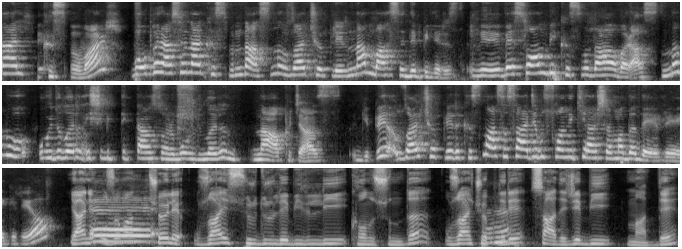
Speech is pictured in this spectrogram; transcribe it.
operasyonel kısmı var. Bu operasyonel kısmında aslında uzay çöplerinden bahsedebiliriz. Ve, ve son bir kısmı daha var aslında. Bu uyduların işi bittikten sonra bu uyduların ne yapacağız gibi. Uzay çöpleri kısmı aslında sadece bu son iki aşamada devreye giriyor. Yani ee, o zaman şöyle uzay sürdürülebilirliği konusunda uzay çöpleri hı. sadece bir madde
